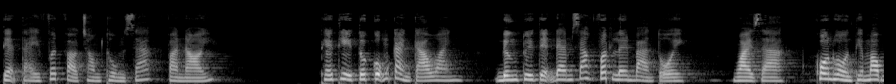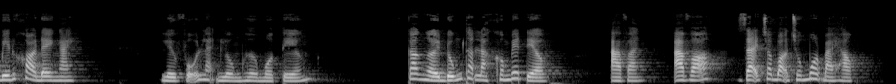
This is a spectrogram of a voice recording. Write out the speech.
tiện tay vứt vào trong thùng rác và nói Thế thì tôi cũng cảnh cáo anh, đừng tùy tiện đem rác vứt lên bàn tôi. Ngoài ra, khôn hồn thì mau biến khỏi đây ngay. Lưu Vũ lạnh lùng hừ một tiếng. Các người đúng thật là không biết điều. A Văn, A Võ, dạy cho bọn chúng một bài học.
